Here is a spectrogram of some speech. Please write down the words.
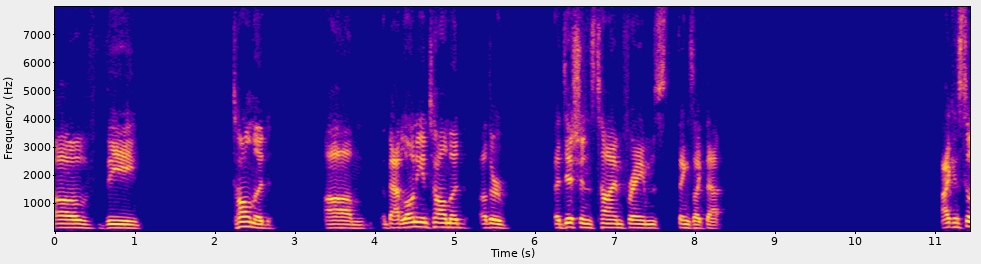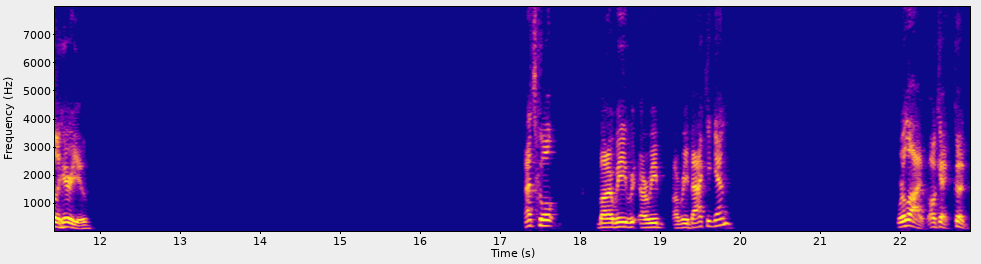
of the Talmud, um, Babylonian Talmud, other additions, time frames, things like that. I can still hear you. That's cool. But are we are we are we back again? We're live. Okay, good.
